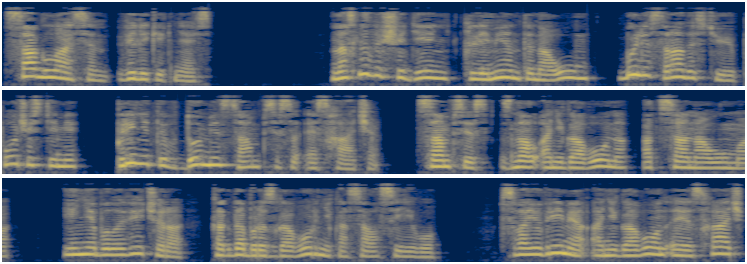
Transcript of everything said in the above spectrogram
Согласен, великий князь. На следующий день Климент и Наум были с радостью и почестями приняты в доме Сампсиса Эсхача. Сампсис знал Анигавона, отца Наума, и не было вечера, когда бы разговор не касался его. В свое время Анигавон и Эсхач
